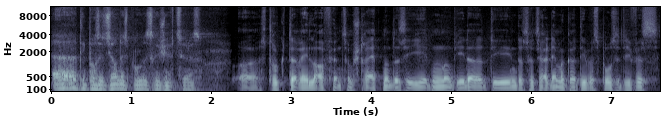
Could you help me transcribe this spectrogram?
Äh, die Position des Bundesgeschäftsführers. Äh, strukturell aufhören zum Streiten und dass sie jeden und jeder, die in der Sozialdemokratie was Positives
